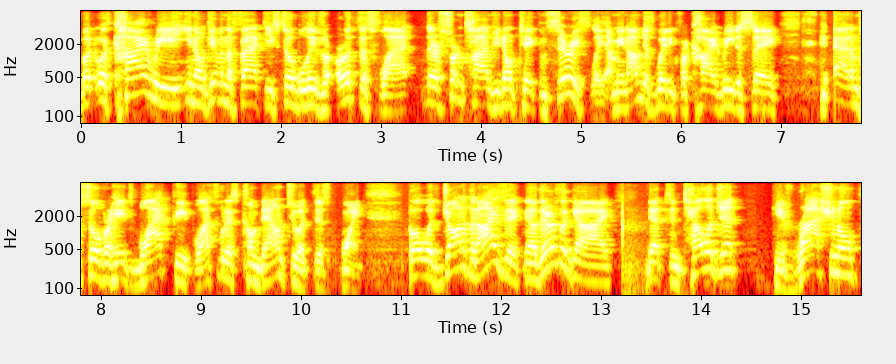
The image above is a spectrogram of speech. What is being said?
But with Kyrie, you know, given the fact he still believes the earth is flat, there are certain times you don't take him seriously. I mean, I'm just waiting for Kyrie to say Adam Silver hates black people. That's what it's come down to at this point. But with Jonathan Isaac, now there's a guy that's intelligent, he's rational,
